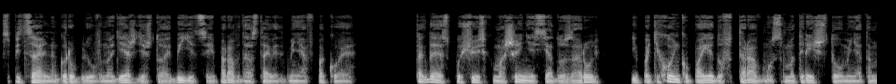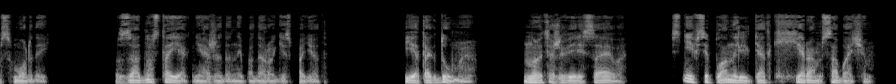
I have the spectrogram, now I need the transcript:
Специально грублю в надежде, что обидится и правда оставит меня в покое. Тогда я спущусь к машине, сяду за руль и потихоньку поеду в травму смотреть, что у меня там с мордой. Заодно стояк неожиданный по дороге спадет. Я так думаю. Но это же Вересаева. С ней все планы летят к херам собачьим.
